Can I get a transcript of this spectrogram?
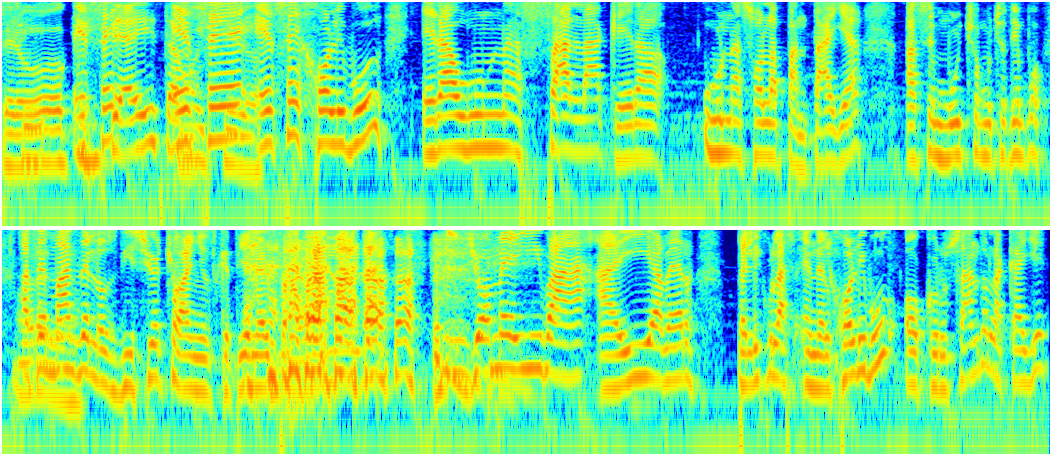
pero Sí, que esté ahí está ese, muy chido. ese Hollywood era una sala que era una sola pantalla hace mucho, mucho tiempo. Hace más de los 18 años que tiene el programa. y yo me iba ahí a ver películas en el Hollywood o cruzando la calle.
